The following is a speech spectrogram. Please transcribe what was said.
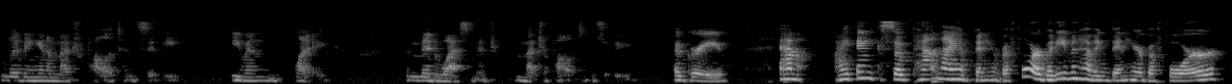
living in a metropolitan city, even like the Midwest met- metropolitan city. Agree. And I think so Pat and I have been here before, but even having been here before,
